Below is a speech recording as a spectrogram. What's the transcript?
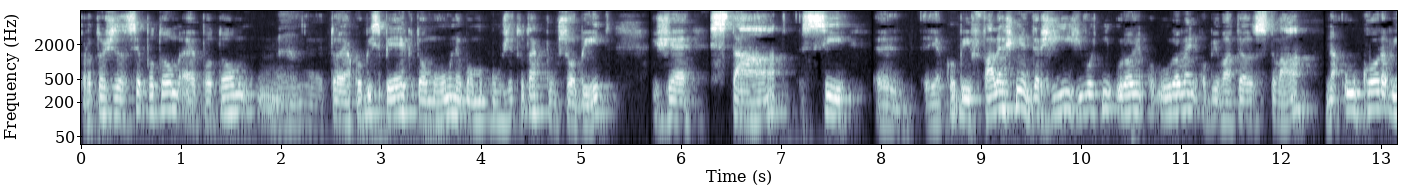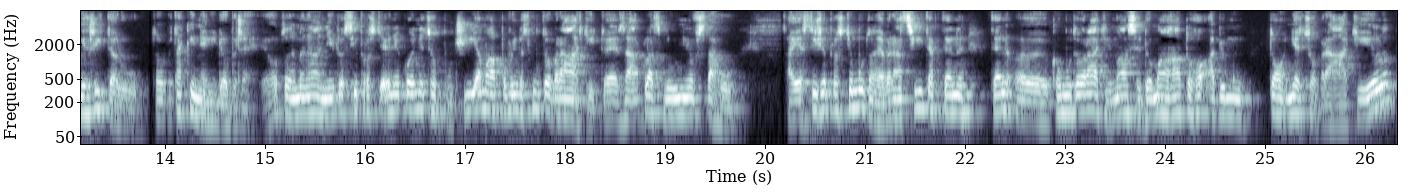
protože zase potom, eh, potom mm, to jakoby spěje k tomu, nebo může to tak působit, že stát si eh, jakoby falešně drží životní úroveň, úroveň obyvatelstva na úkor věřitelů. To taky není dobře. Jo? To znamená, někdo si prostě někoho něco půjčí a má povinnost mu to vrátit. To je základ smluvního vztahu. A jestliže prostě mu to nevrací, tak ten, ten eh, komu to vrátit má, se domáhá toho, aby mu to něco vrátil.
